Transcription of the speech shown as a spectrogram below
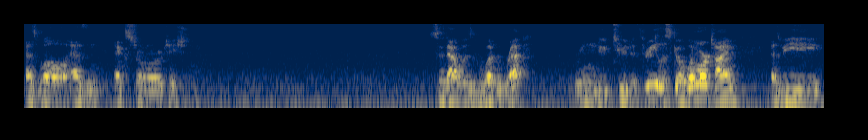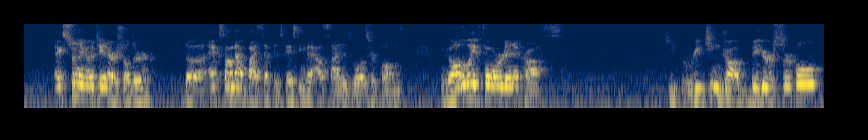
as well as an external rotation. So that was one rep. We're going to do two to three. Let's go one more time as we externally rotate our shoulder the X on that bicep is facing the outside as well as your palms. We go all the way forward and across. Keep reaching, draw a bigger circle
